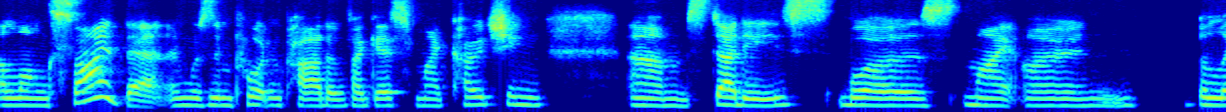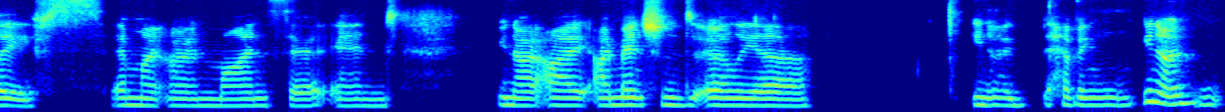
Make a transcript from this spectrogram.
alongside that and was an important part of i guess my coaching um, studies was my own beliefs and my own mindset. And you know i, I mentioned earlier you know having you know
